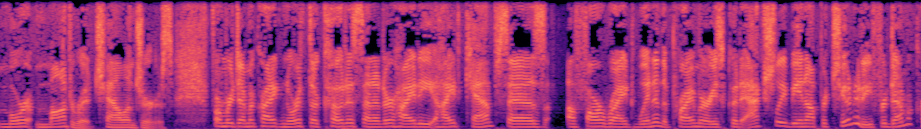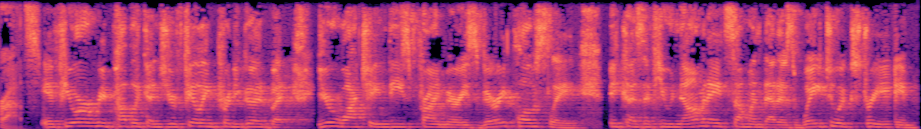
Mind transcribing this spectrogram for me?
more moderate challengers. Former Democratic North Dakota Senator Heidi Heitkamp says a far right win in the primaries could actually be an opportunity for Democrats. If you're Republicans, you're feeling pretty good, but you're watching these primaries very closely because if you nominate someone that is way too extreme,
